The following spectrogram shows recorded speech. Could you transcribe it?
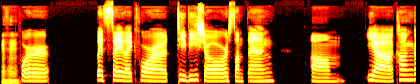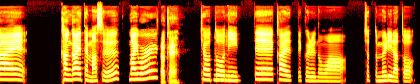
hmm for let's say like for a TV show or something. Um yeah, 考え考えてます。My work okay, 京都に行って帰ってくるのはちょっと無理だと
